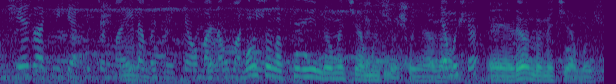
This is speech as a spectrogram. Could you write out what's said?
kucheza, lakini pia Fiston Maila ambaye tumesikia kwamba anauma, Morrison nafikiri hii ndio mechi ya mwisho kwenye adhabu. Ya mwisho? Eh, leo ndio mechi ya mwisho.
